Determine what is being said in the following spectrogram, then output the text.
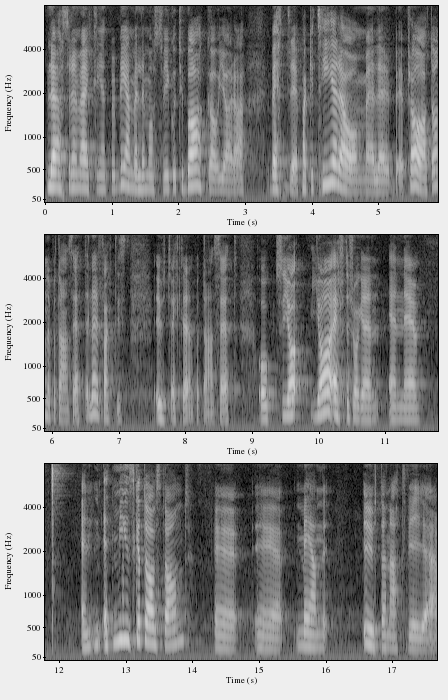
Löser den verkligen ett problem eller måste vi gå tillbaka och göra bättre, paketera om eller prata om det på ett annat sätt eller faktiskt utveckla den på ett annat sätt? Och, så jag, jag efterfrågar en, en, eh, en, ett minskat avstånd, eh, eh, men utan att vi Eh,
